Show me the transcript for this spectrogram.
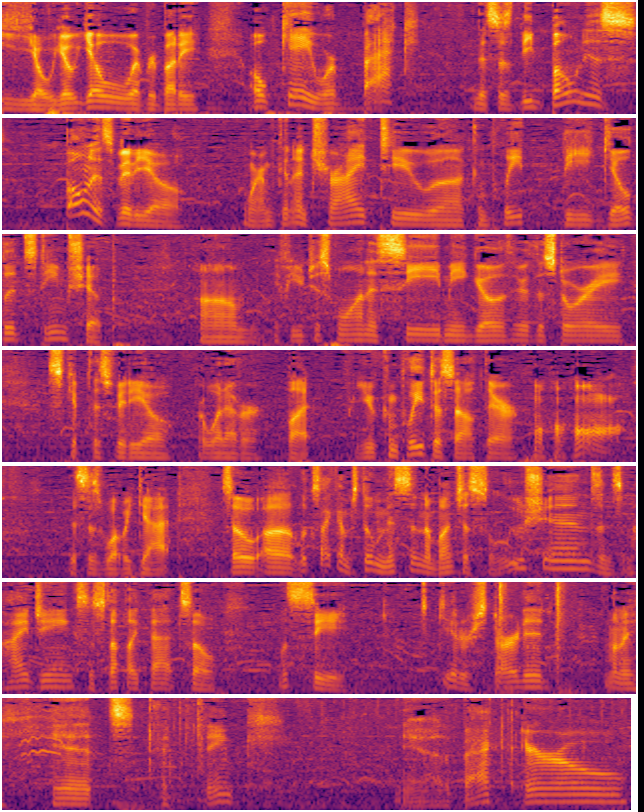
Yo, yo, yo, everybody. Okay, we're back. This is the bonus, bonus video where I'm gonna try to uh, complete the Gilded Steamship. Um, if you just want to see me go through the story, skip this video or whatever. But for you completists out there, this is what we got. So, uh, looks like I'm still missing a bunch of solutions and some hijinks and stuff like that. So, let's see. To get her started, I'm gonna hit, I think, yeah, the back arrow.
